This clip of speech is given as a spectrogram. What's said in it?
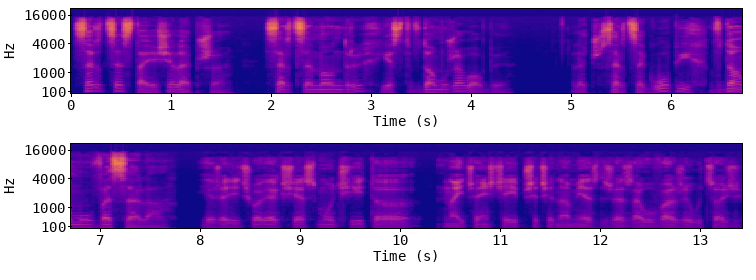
serce staje się lepsze. Serce mądrych jest w domu żałoby, lecz serce głupich w domu wesela. Jeżeli człowiek się smuci, to najczęściej przyczyną jest, że zauważył coś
